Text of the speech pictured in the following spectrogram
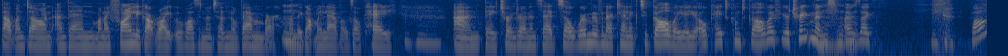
that went on. And then when I finally got right, it wasn't until November when they mm. got my levels okay. Mm-hmm. And they turned around and said, So we're moving our clinic to Galway. Are you okay to come to Galway for your treatment? I was like, What?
